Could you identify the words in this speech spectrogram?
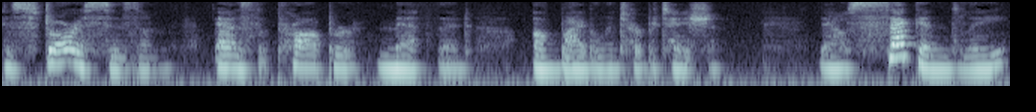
historicism as the proper method of Bible interpretation. Now, secondly,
